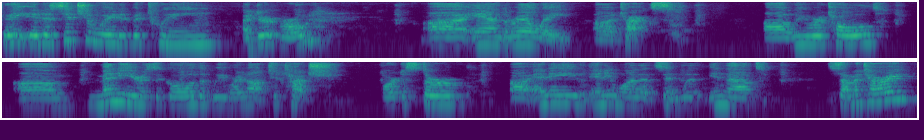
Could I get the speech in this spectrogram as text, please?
they, it is situated between a dirt road uh, and the railway uh, tracks. We were told um, many years ago that we were not to touch or disturb uh, any anyone that's in within that cemetery.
